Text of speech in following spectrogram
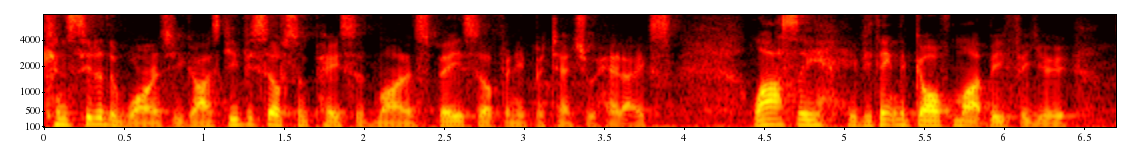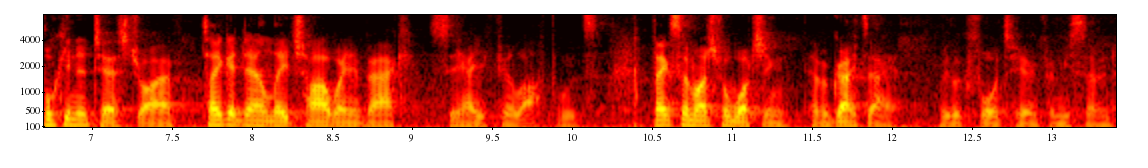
Consider the warranty, guys. Give yourself some peace of mind and spare yourself any potential headaches. Lastly, if you think the Golf might be for you, book in a test drive, take it down Leach Highway and back, see how you feel afterwards. Thanks so much for watching. Have a great day. We look forward to hearing from you soon.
